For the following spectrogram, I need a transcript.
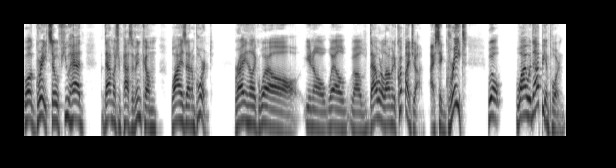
well, great. So if you had that much in passive income, why is that important? Right? And they're like, well, you know, well, well, that would allow me to quit my job. I said, great. Well, why would that be important?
